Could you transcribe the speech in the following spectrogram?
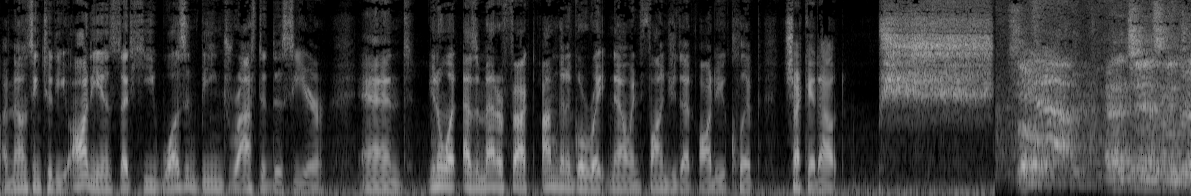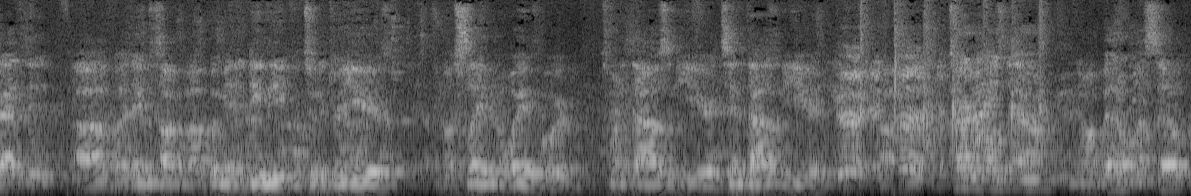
announcing to the audience that he wasn't being drafted this year. And you know what? As a matter of fact, I'm going to go right now and find you that audio clip. Check it out. So, had a chance to get drafted, uh, but they were talking about putting me in the D League for two to three years, you know, slaving away for 20000 a year, 10000 a year. Uh, turn those down, you know, I bet on myself.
